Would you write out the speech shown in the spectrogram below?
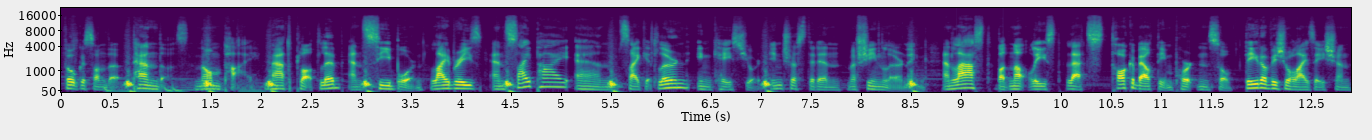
focus on the pandas, numpy, matplotlib, and seaborn libraries, and scipy and scikit-learn in case you're interested in machine learning. And last but not least, let's talk about the importance of data visualization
